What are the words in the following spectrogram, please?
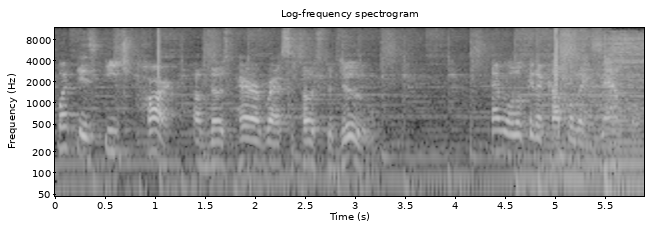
What is each part of those paragraphs supposed to do? And we'll look at a couple examples.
